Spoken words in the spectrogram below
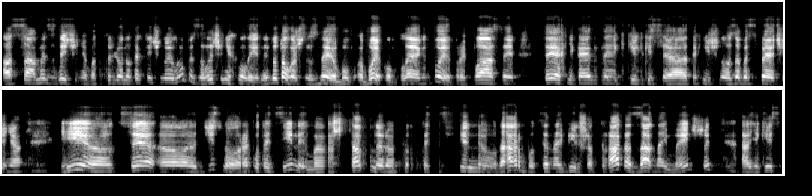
А саме знищення батальйону тактичної групи за личені хвилини. До того ж, з нею був боєкомплект, боєприпаси, техніка, і кількість е, технічного забезпечення, і е, це е, дійсно репутаційний масштабний репутаційний удар, бо це найбільша втрата за найменший е, якийсь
